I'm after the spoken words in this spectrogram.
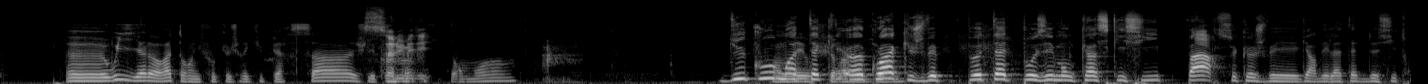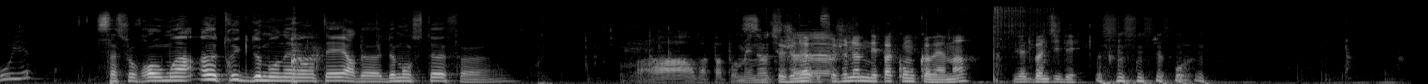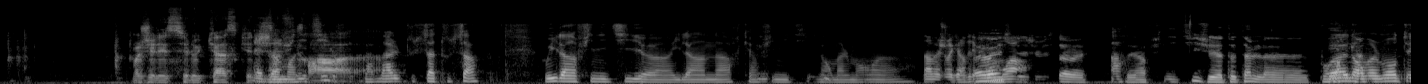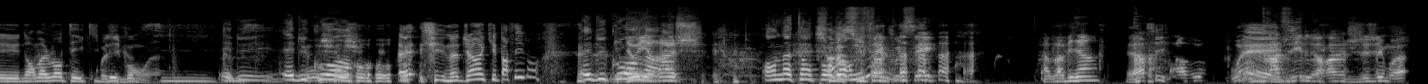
Euh, oui, alors attends, il faut que je récupère ça. Je Salut, Mehdi. sur moi. Du coup, moi, prendrai au tec- fur et à euh, quoi que je vais peut-être poser mon casque ici parce que je vais garder la tête de citrouille. Ça sauvera au moins un truc de mon inventaire, de, de mon stuff. Ah, on va pas paumer notre. ce jeune, homme, euh, ce jeune homme n'est pas con quand même, hein Il a de bonnes idées. Je trouve. Moi, j'ai laissé le casque et les Eh ben, moi, infiltrats, Pas euh, mal, tout ça, tout ça. Oui, il a Infinity, euh, il a un arc Infinity normalement. euh. Non, mais je regardais Ouais, pour ouais, moi. j'ai- j'ai vu ça, ouais. Ah. C'est Infinity, j'ai la totale là, pour Ouais, normalement t'es normalement t'es équipé Quasiment, comme ouais. si. Et comme du, si- et du coup, Oh, on, oh, oh, oh. Eh, il y en a déjà un qui est parti, non? et du coup, on, il a- rush. on attend pour Je me suis dormir. fait pousser. Ça va bien? Merci. Bravo. Ouais le rush. GG moi.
